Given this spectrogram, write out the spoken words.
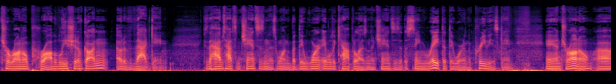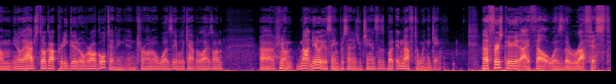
Toronto probably should have gotten out of that game. Because the Habs had some chances in this one, but they weren't able to capitalize on their chances at the same rate that they were in the previous game. And Toronto, um, you know, the Habs still got pretty good overall goaltending, and Toronto was able to capitalize on uh, you know, not nearly the same percentage of chances, but enough to win the game. Now, the first period I felt was the roughest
